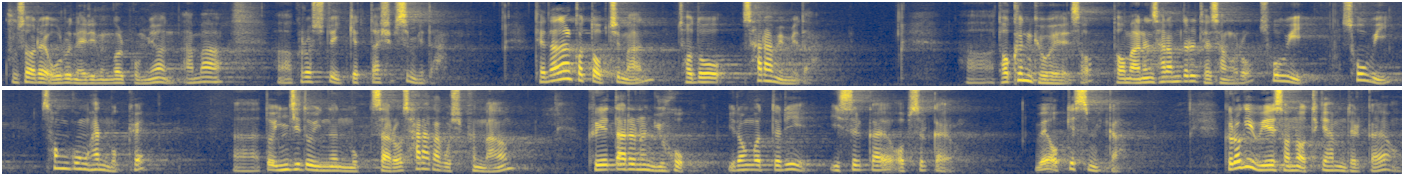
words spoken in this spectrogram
구설에 오르내리는 걸 보면 아마 어, 그럴 수도 있겠다 싶습니다. 대단할 것도 없지만 저도 사람입니다. 어, 더큰 교회에서 더 많은 사람들을 대상으로 소위 소위 성공한 목회 어, 또 인지도 있는 목사로 살아가고 싶은 마음 그에 따르는 유혹 이런 것들이 있을까요? 없을까요? 왜 없겠습니까? 그러기 위해서는 어떻게 하면 될까요?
